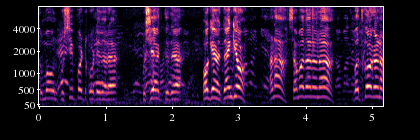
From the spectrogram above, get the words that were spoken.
ತುಂಬ ಒಂದು ಖುಷಿ ಪಟ್ಟು ಕೊಟ್ಟಿದ್ದಾರೆ. ಖುಷಿ ಆಗ್ತಿದೆ. ಓಕೆ ಥ್ಯಾಂಕ್ ಯು ಅಣ್ಣ ಸಮಾಧಾನನಾ? ಬದುಕೋಗೋಣ.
